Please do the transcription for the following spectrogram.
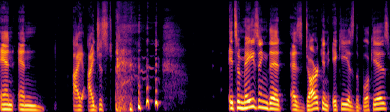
and and I I just it's amazing that as dark and icky as the book is,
